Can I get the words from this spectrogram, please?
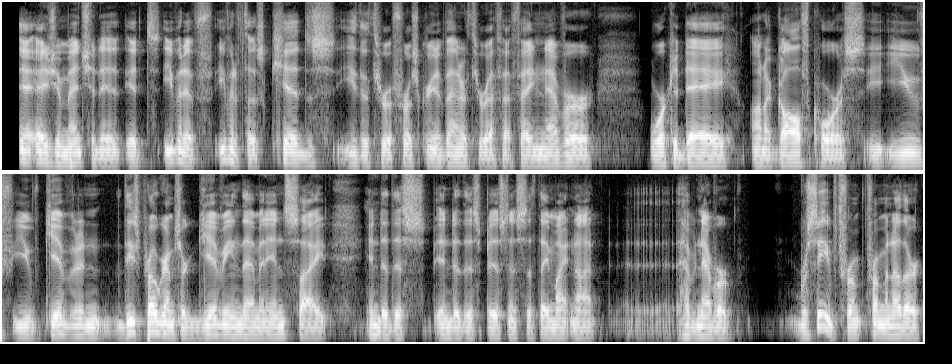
as you mentioned, it, it's even if even if those kids either through a first green event or through FFA never work a day on a golf course, you've you've given these programs are giving them an insight into this into this business that they might not uh, have never received from from another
